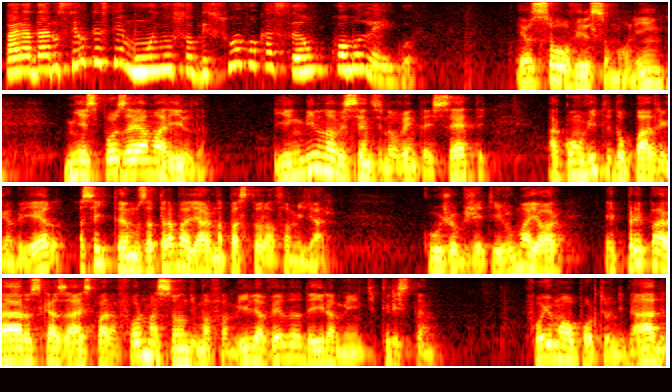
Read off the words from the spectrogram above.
para dar o seu testemunho sobre sua vocação como leigo. Eu sou o Wilson Molim, minha esposa é a Marilda, e em 1997, a convite do padre Gabriel, aceitamos a trabalhar na pastoral familiar, cujo objetivo maior é preparar os casais para a formação de uma família verdadeiramente cristã foi uma oportunidade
